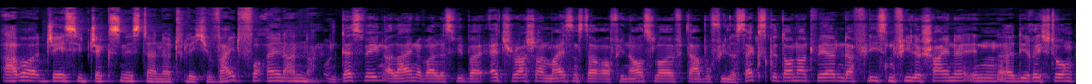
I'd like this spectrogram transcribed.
Aber JC Jackson ist da natürlich weit vor allen anderen. Und deswegen alleine, weil es wie bei Edge Rushern meistens darauf hinausläuft, da wo viele Sex gedonnert werden, da fließen viele Scheine in äh, die Richtung.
